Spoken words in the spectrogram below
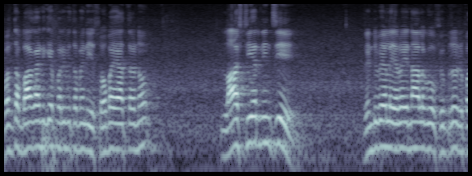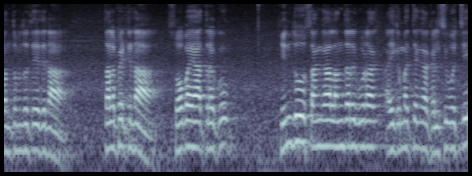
కొంత భాగానికే పరిమితమైన ఈ శోభయాత్రను లాస్ట్ ఇయర్ నుంచి రెండు వేల ఇరవై నాలుగు ఫిబ్రవరి పంతొమ్మిదో తేదీన తలపెట్టిన శోభయాత్రకు హిందూ సంఘాలందరూ కూడా ఐకమత్యంగా కలిసి వచ్చి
